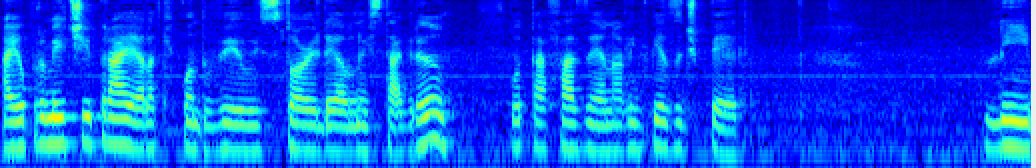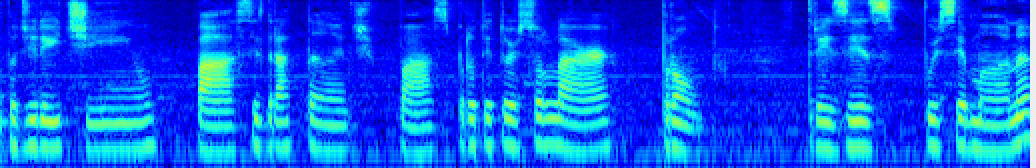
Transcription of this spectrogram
Aí eu prometi pra ela que quando ver o story dela no Instagram, vou estar tá fazendo a limpeza de pele. Limpa direitinho, passa hidratante, passa protetor solar, pronto. Três vezes por semana,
